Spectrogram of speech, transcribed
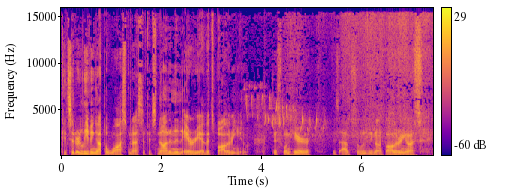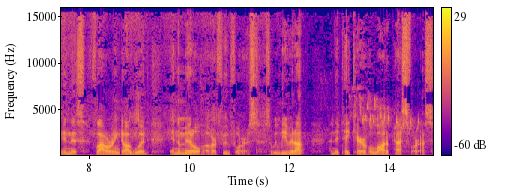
consider leaving up a wasp nest if it's not in an area that's bothering you. This one here is absolutely not bothering us in this flowering dogwood in the middle of our food forest. So we leave it up and they take care of a lot of pests for us.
